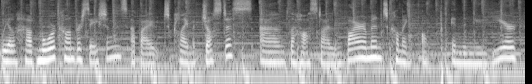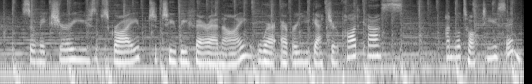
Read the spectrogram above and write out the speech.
We'll have more conversations about climate justice and the hostile environment coming up in the new year. So make sure you subscribe to To Be Fair NI wherever you get your podcasts, and we'll talk to you soon.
